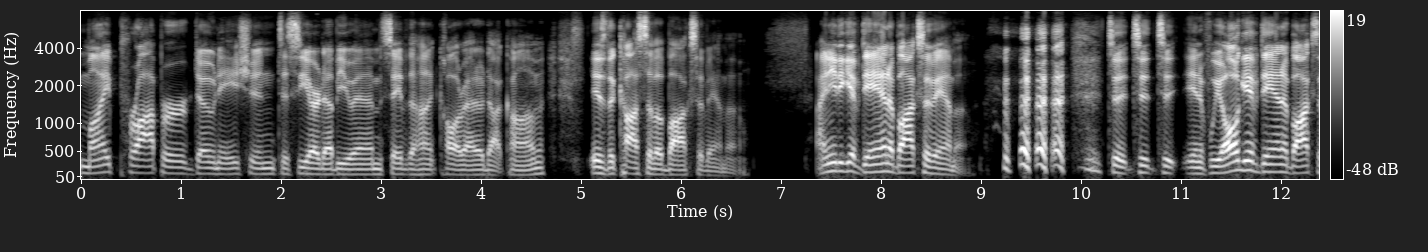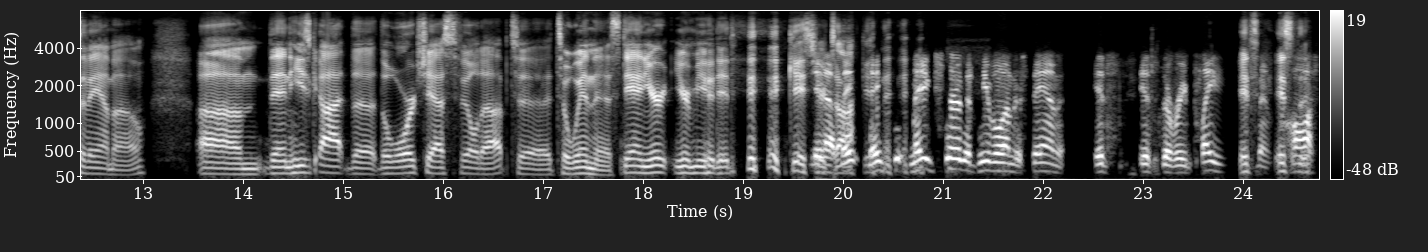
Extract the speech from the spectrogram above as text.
my proper donation to CRWM SaveTheHuntColorado.com is the cost of a box of ammo. I need to give Dan a box of ammo. to to to and if we all give Dan a box of ammo, um, then he's got the the war chest filled up to to win this. Dan, you're you're muted in case you're talking. make, make, make sure that people understand it's it's the replacement it's it's the cost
